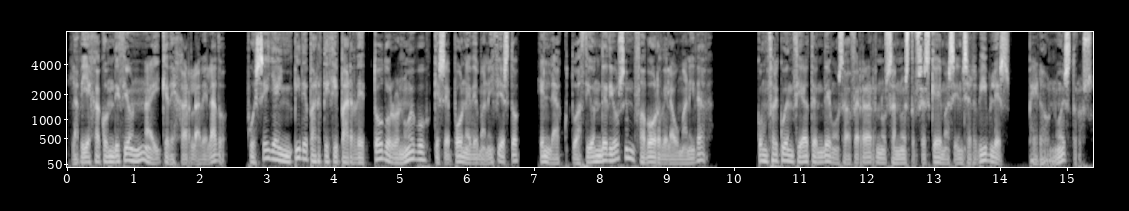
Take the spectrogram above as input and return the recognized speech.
la vieja condición hay que dejarla de lado, pues ella impide participar de todo lo nuevo que se pone de manifiesto en la actuación de Dios en favor de la humanidad. Con frecuencia tendemos a aferrarnos a nuestros esquemas inservibles, pero nuestros,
